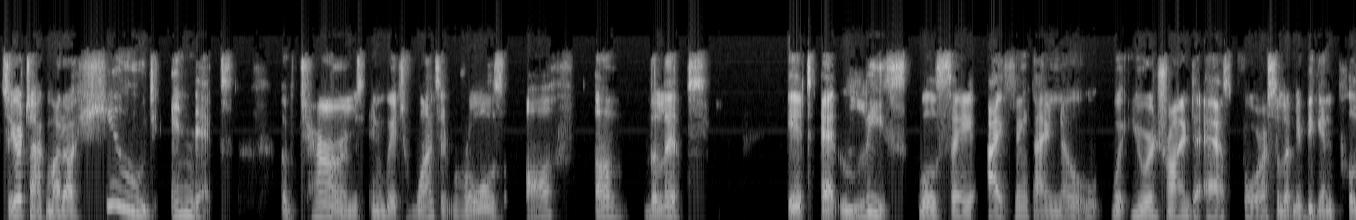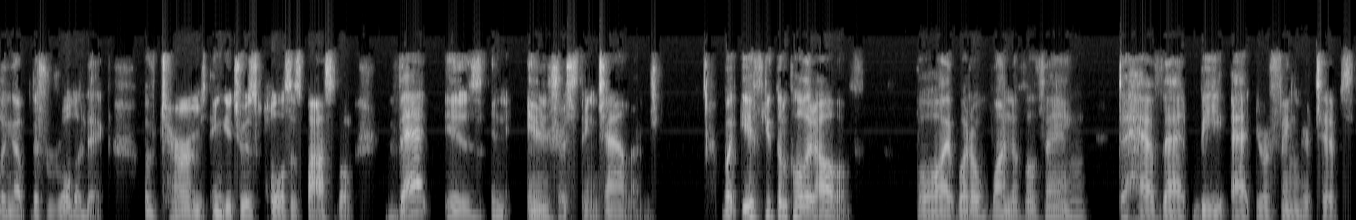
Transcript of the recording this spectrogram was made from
So, you're talking about a huge index of terms in which once it rolls off of the lips, it at least will say, I think I know what you are trying to ask for. So let me begin pulling up this Rolodex of terms and get you as close as possible. That is an interesting challenge. But if you can pull it off, boy, what a wonderful thing to have that be at your fingertips.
